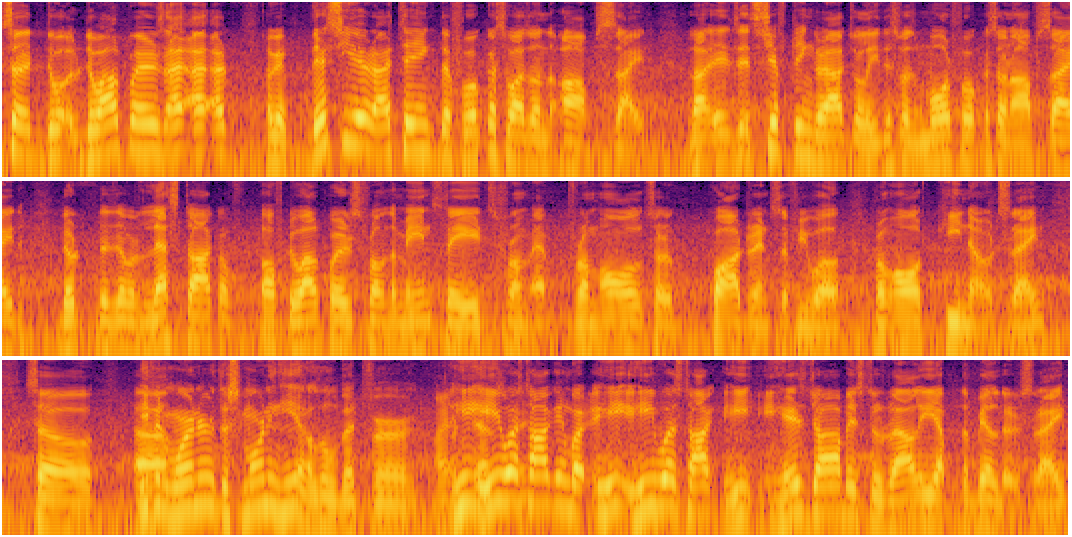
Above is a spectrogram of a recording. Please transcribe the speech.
so developers, I, I, okay, this year I think the focus was on the ops side. It's shifting gradually. This was more focused on ops side. There, there was less talk of, of developers from the main stage, from, from all sort of quadrants, if you will, from all keynotes, right? So even uh, Werner this morning, he had a little bit for. He, he was right? talking about he he was talking. He his job is to rally up the builders, right?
